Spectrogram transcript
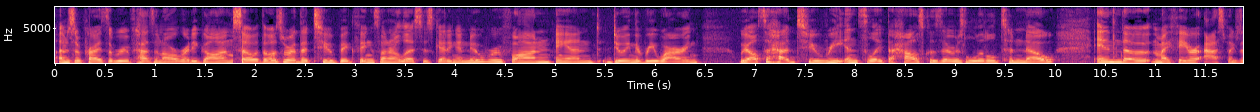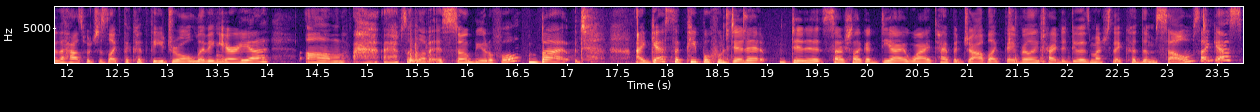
I'm surprised the roof hasn't already gone. So those were the two big things on our list is getting a new roof on and doing the rewiring. We also had to re-insulate the house because there was little to no in the my favorite aspect of the house, which is like the cathedral living area. Um, I absolutely love it. It's so beautiful. But I guess the people who did it did it such like a DIY type of job. Like they really tried to do as much as they could themselves, I guess.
